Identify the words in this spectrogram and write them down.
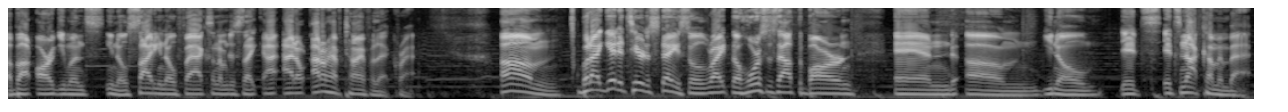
about arguments, you know, citing no facts, and I'm just like, I, I don't, I don't have time for that crap. Um, but I get it's here to stay. So, right, the horse is out the barn, and um, you know, it's it's not coming back.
